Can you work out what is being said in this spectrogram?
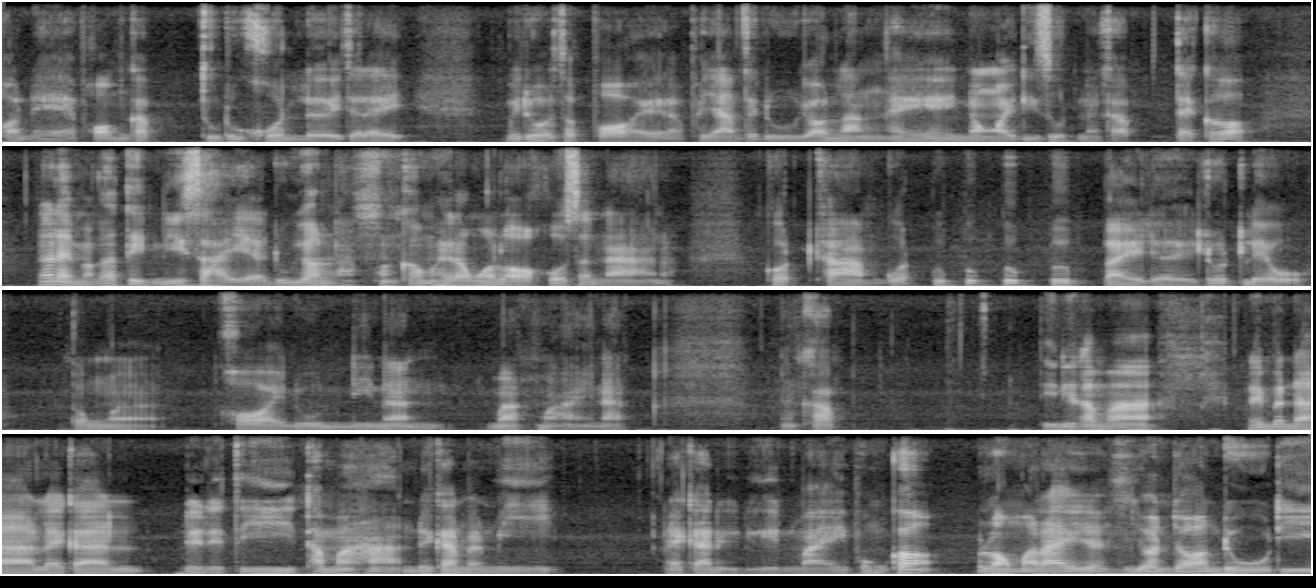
on air พร้อมกับทุกๆคนเลยจะได้ไม่โดน spoil พยายามจะดูย้อนหลังให้น้อยที่สุดนะครับ แต่ก็นั่นแหละมันก็ติดนิสัยอะดูย้อนหลังมันก็ไม่ต้องมารอโฆษณานะกดข้ามกดปุ๊บปุ๊บปุ๊บปุ๊บไปเลยรวดเร็ว ต้องมาคอยนู่นนี่นั่นมากมายนักนะครับ ทีนี้ถามว่าในบรรดารายการเรียลิตี้ทำอาหารด้วยกันมันมี รายการอื่นๆไหม ผมก็ลองมาไล่ย้อนย้อนดูที่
